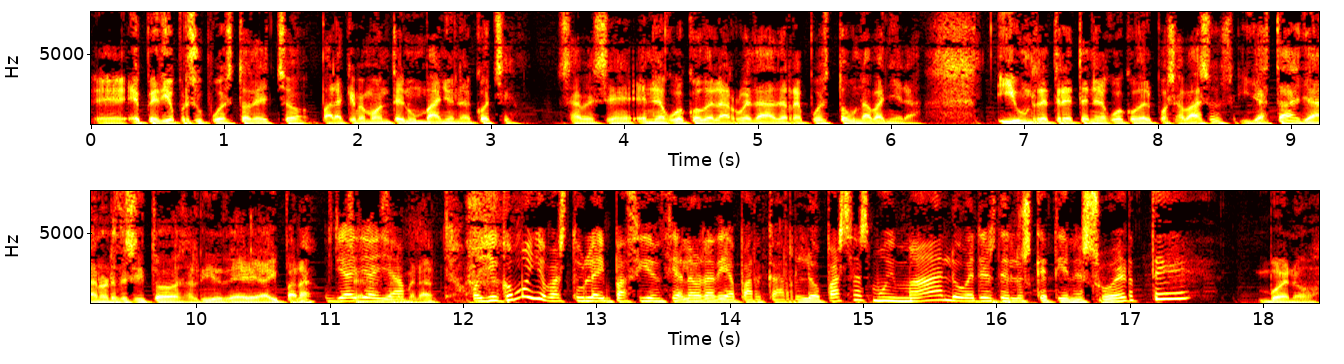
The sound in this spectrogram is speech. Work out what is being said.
Eh, He pedido presupuesto, de hecho, para que me monten un baño en el coche. ¿Sabes? Eh, En el hueco de la rueda de repuesto, una bañera. Y un retrete en el hueco del posavasos. Y ya está, ya no necesito salir de ahí para nada. ya, O sea, ya, ya. fenomenal. Oye, ¿cómo llevas tú la impaciencia a la hora de aparcar? ¿Lo pasas muy mal o eres de los que tienes suerte? Bueno,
